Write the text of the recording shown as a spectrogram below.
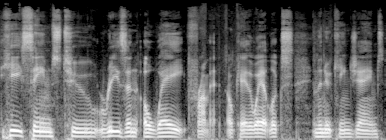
he seems to reason away from it, okay, the way it looks in the New King James.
